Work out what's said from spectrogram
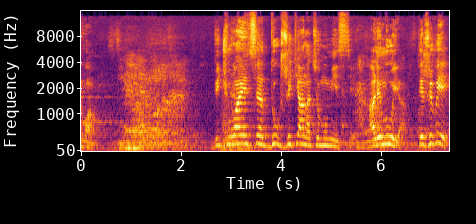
вам. Відчувається дух життя на цьому місці. Алілуя! Ти живий.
